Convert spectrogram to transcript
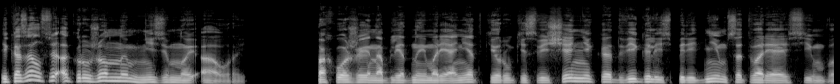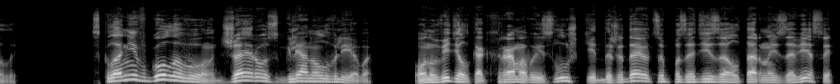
и казался окруженным неземной аурой. Похожие на бледные марионетки руки священника двигались перед ним, сотворяя символы. Склонив голову, Джайрус глянул влево. Он увидел, как храмовые служки дожидаются позади заалтарной завесы,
